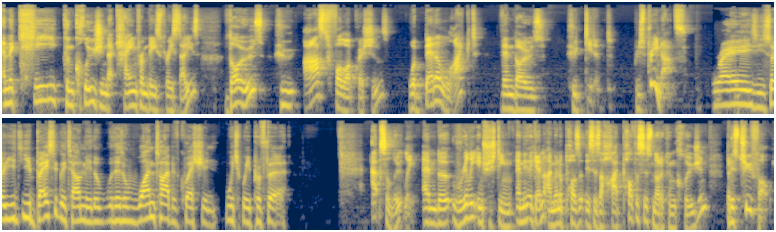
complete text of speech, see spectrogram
And the key conclusion that came from these three studies those who asked follow up questions were better liked than those who didn't, which is pretty nuts. Crazy. So you you basically telling me that there's a one type of question which we prefer. Absolutely. And the really interesting, and again, I'm going to posit this as a hypothesis, not a conclusion, but it's twofold.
